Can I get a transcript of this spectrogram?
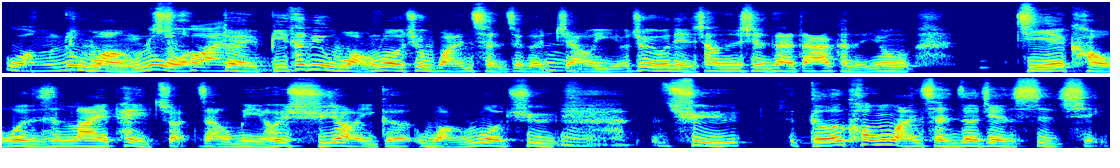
网络网络对比特币网络去完成这个交易，嗯、就有点像是现在大家可能用。接口或者是 Line Pay 转账，我们也会需要一个网络去、嗯、去隔空完成这件事情。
